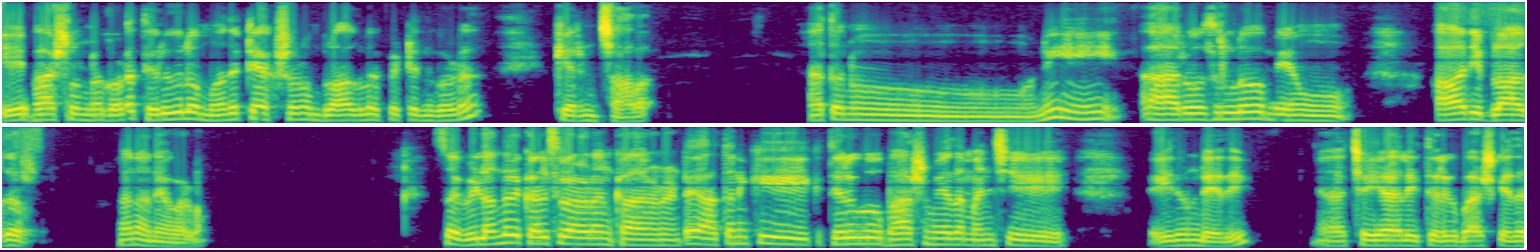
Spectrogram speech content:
ఏ భాష ఉన్నా కూడా తెలుగులో మొదటి అక్షరం బ్లాగులో పెట్టింది కూడా కిరణ్ చావా అతను ఆ రోజుల్లో మేము ఆది బ్లాగర్ అని అనేవాళ్ళం. సో వీళ్ళందరూ కలిసి రావడానికి కారణం అంటే అతనికి తెలుగు భాష మీద మంచి ఇది ఉండేది. చేయాలి తెలుగు భాషకి ఏదో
